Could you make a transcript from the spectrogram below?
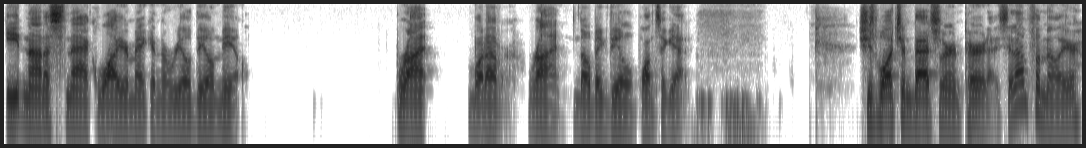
Eating on a snack while you're making the real deal meal. Right, whatever. Rhyme. No big deal once again. She's watching Bachelor in Paradise, and I'm familiar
